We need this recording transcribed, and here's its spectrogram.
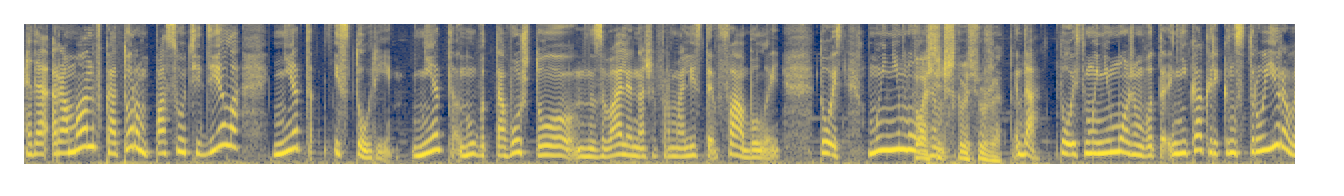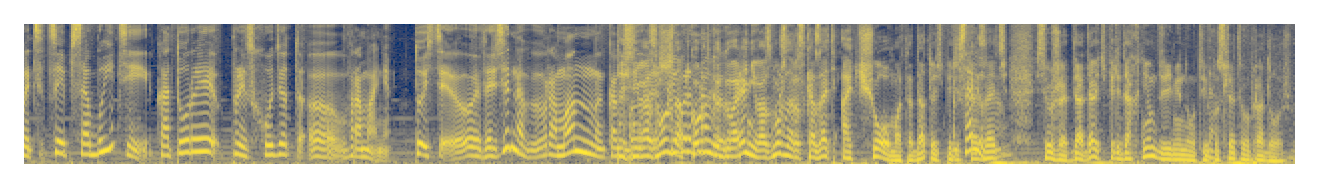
это роман, в котором, по сути дела, нет истории. Нет, ну, вот того, что называли наши формалисты фабулой. То есть мы не можем... Классического сюжета. Да. То есть мы не можем вот никак реконструировать цепь событий, которые происходят э, в романе. То есть э, это действительно роман как То есть невозможно, коротко говоря, невозможно рассказать о чем это, да, то есть пересказать Абсолютно. сюжет. Да, давайте передохнем две минуты да. и после этого продолжим.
